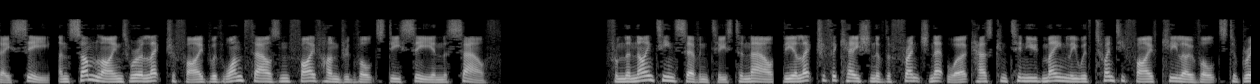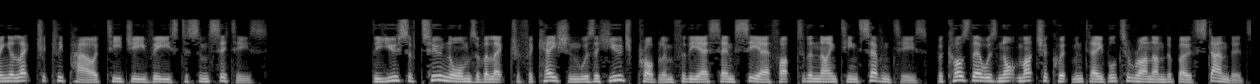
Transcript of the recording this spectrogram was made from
AC, and some lines were electrified with 1,500 volts DC in the south. From the 1970s to now, the electrification of the French network has continued mainly with 25 kV to bring electrically powered TGVs to some cities. The use of two norms of electrification was a huge problem for the SNCF up to the 1970s, because there was not much equipment able to run under both standards.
